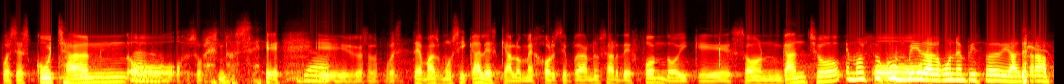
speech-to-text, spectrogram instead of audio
pues escuchan Claro. o, o sobre, no sé, eh, pues temas musicales que a lo mejor se puedan usar de fondo y que son gancho. Hemos o- sucumbido a algún episodio al trap.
